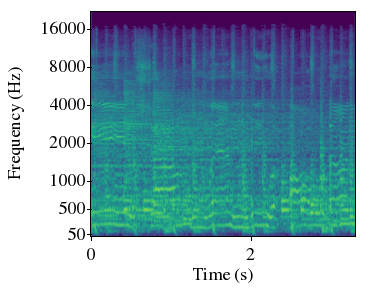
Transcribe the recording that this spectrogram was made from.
in the storm when we were all done.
